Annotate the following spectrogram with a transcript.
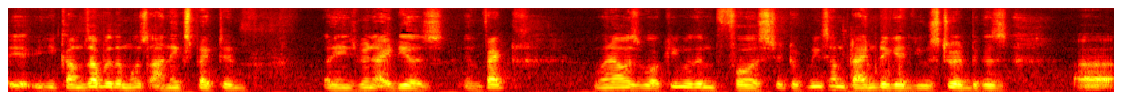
he comes up with the most unexpected arrangement ideas. In fact, when I was working with him first, it took me some time to get used to it because uh,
